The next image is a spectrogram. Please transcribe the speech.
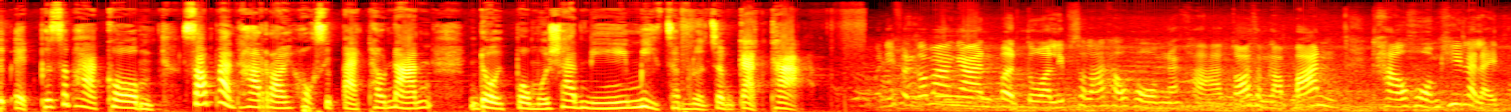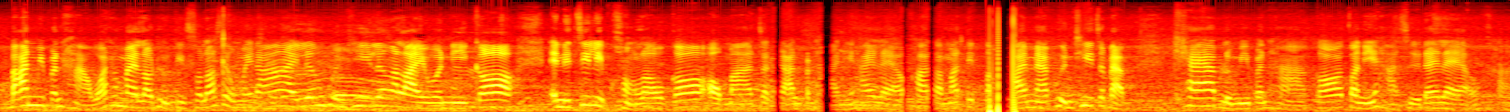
21 พฤษภาคม 2568 เท่านั้น โดยโปรโมชั่นนี้มีจำนวนจำกัดค่ะ วันนี้เฟิร์นก็มางานเปิดตัวลิฟโซล่าทาวน์โฮมนะคะ ก็สำหรับบ้านทาวน์โฮมที่หลาย ๆ บ้านมีปัญหาว่าทำไมเราถึงติดโซลาร์เซลล์ไม่ได้ เรื่องพื้นที่เรื่องอะไรวันนี้ก็ Energy Lip ของเราก็ออกมาจัดการปัญหานี้ให้แล้วค่ะ สามารถติดต่อได้แม้พื้นที่จะแบบแคบหรือมีปัญหา ก็ตอนนี้หาซื้อได้แล้วค่ะ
